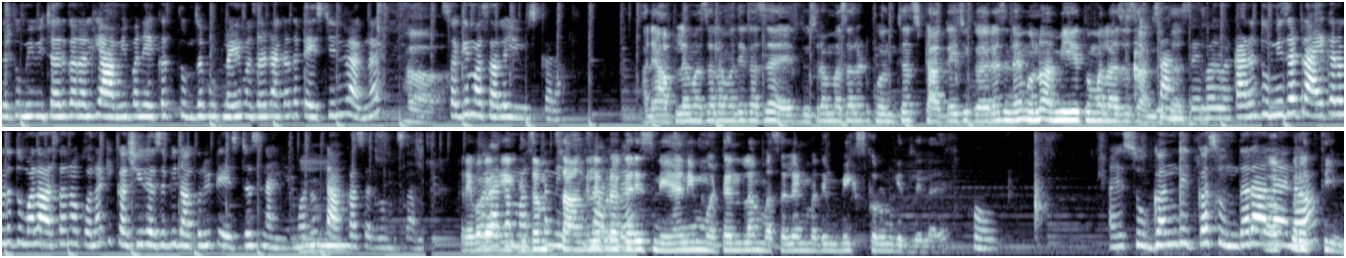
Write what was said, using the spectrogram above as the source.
जर तुम्ही विचार कराल की आम्ही पण एकच तुमचा कुठलाही मसाला टाकाल तर टेस्टी नाही लागणार. सगळे मसाले यूज करा. आणि आपल्या मसाल्यामध्ये कसं आहे दुसरा मसाला कोणताच टाकायची गरज नाही म्हणून आम्ही हे तुम्हाला असं सांगत बरोबर. कारण तुम्ही जर ट्राय कराल तर तुम्हाला असं नको ना की कशी रेसिपी दाखवली टेस्टच नाहीये. म्हणून हम्म. टाका सर्व मसाले. हे बघा, बघा आता मस्त एकदम mix चांगल्या झालेलं आहे. प्रकारे स्नेहाने मटनला मसाल्यांमध्ये मिक्स करून घेतलेला आहे. हो. आणि सुगंध इतका सुंदर आलाय ना. अप्रतिम.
